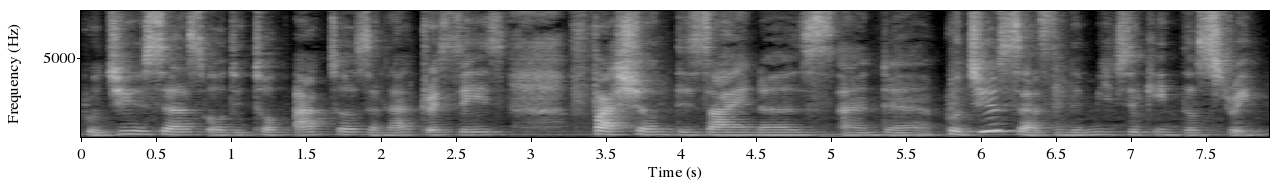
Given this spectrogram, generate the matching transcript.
producers, all the top actors and actresses, fashion designers, and uh, producers in the music industry.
